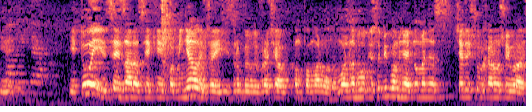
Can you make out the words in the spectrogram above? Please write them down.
І, і той, і цей зараз, який поміняли вже і зробили врача в компомарону. Можна було б і собі поміняти, але в мене чересчур хороший врач.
